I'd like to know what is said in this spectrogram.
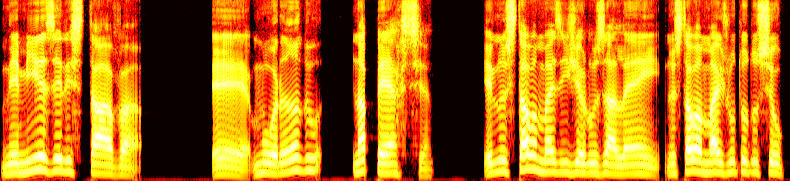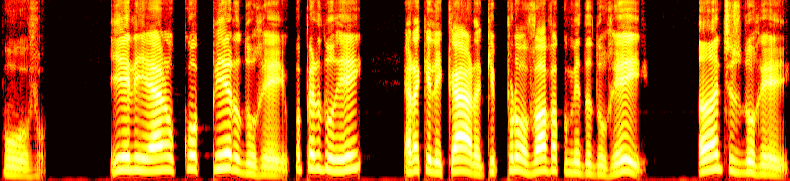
Neemias ele estava eh, morando na Pérsia. Ele não estava mais em Jerusalém, não estava mais junto do seu povo. E ele era o copeiro do rei. O copeiro do rei era aquele cara que provava a comida do rei antes do rei.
